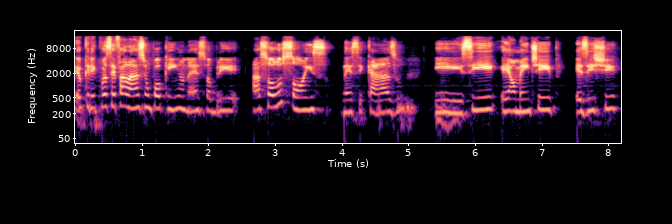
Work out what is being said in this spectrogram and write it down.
eu queria que você falasse um pouquinho, né, sobre as soluções nesse caso e se realmente existe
